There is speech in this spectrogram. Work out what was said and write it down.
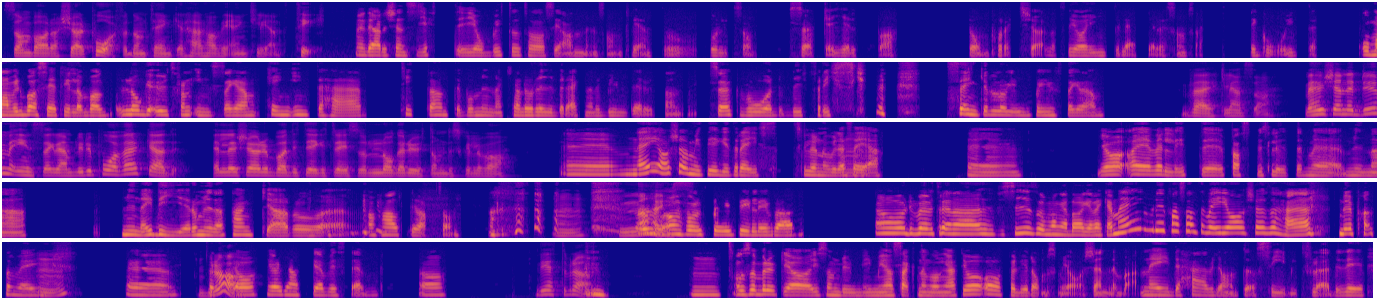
som bara kör på, för de tänker här har vi en klient till. Men det hade känts jättejobbigt att ta sig an en sån klient och, och liksom försöka hjälpa dem på rätt köl. Alltså jag är inte läkare som sagt. Det går inte. Och man vill bara säga till dem, bara logga ut från Instagram, häng inte här, titta inte på mina kaloriberäknade bilder utan sök vård, bli frisk. Sen kan du logga in på Instagram. Verkligen så. Men hur känner du med Instagram? Blir du påverkad? Eller kör du bara ditt eget race och loggar ut om det skulle vara? Eh, nej, jag kör mitt eget race skulle jag nog vilja Mm. säga. Eh, jag är väldigt eh, fast besluten med mina, mina idéer och mina tankar och eh, har alltid varit sån. Mm. Nice! om folk säger till dig bara Ja, du behöver träna si så många dagar i veckan. Nej, det passar inte mig. Jag kör så här. Det passar mig. Mm. Eh, så Bra! Ja, jag är ganska bestämd. Ja. Det är jättebra. Mm. Och så brukar jag, som du Mimmi har sagt någon gång, att jag avföljer dem som jag känner bara, nej det här vill jag inte se i mitt flöde. Det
